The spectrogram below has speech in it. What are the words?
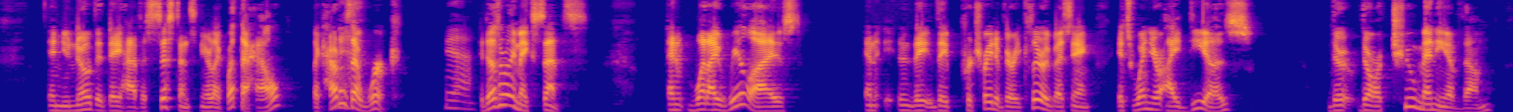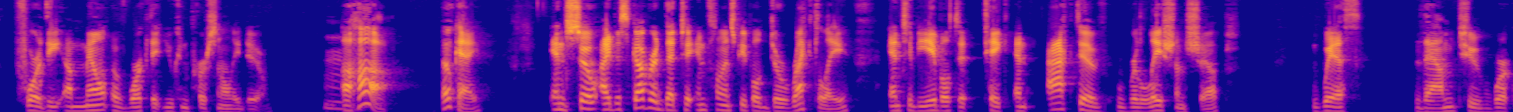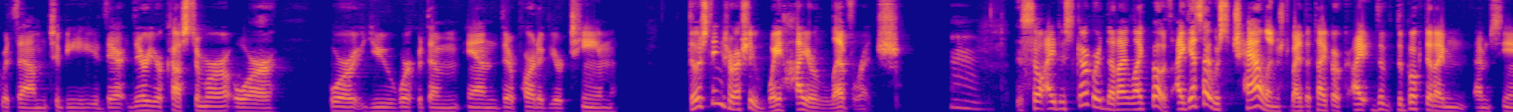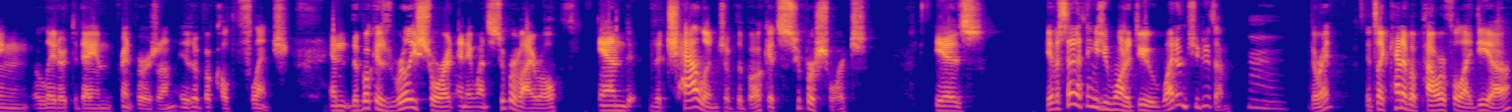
and you know that they have assistants, and you're like, what the hell? Like, how does that work? Yeah. It doesn't really make sense. And what I realized, and they they portrayed it very clearly by saying it's when your ideas there there are too many of them for the amount of work that you can personally do. Hmm. Aha. Okay. And so I discovered that to influence people directly and to be able to take an active relationship with them, to work with them, to be their they're your customer or or you work with them and they're part of your team. Those things are actually way higher leverage Hmm. So I discovered that I like both. I guess I was challenged by the type of I, the the book that I'm I'm seeing later today in print version is a book called Flinch, and the book is really short and it went super viral. And the challenge of the book, it's super short, is you have a set of things you want to do. Why don't you do them? Hmm. All right, it's like kind of a powerful idea,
